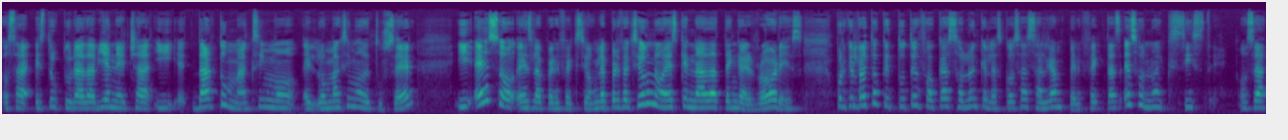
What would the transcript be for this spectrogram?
o sea, estructurada, bien hecha y dar tu máximo, lo máximo de tu ser, y eso es la perfección. La perfección no es que nada tenga errores, porque el rato que tú te enfocas solo en que las cosas salgan perfectas, eso no existe. O sea,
